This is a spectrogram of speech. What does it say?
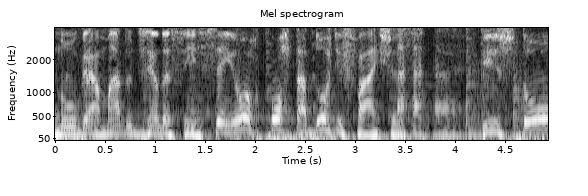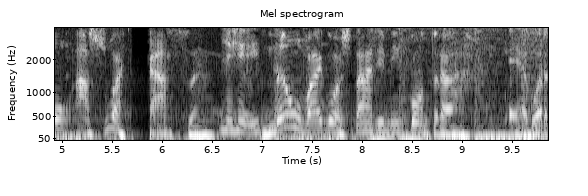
no gramado dizendo assim: Senhor cortador de faixas, estou à sua caça. Eita. Não vai gostar de me encontrar. É, agora,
